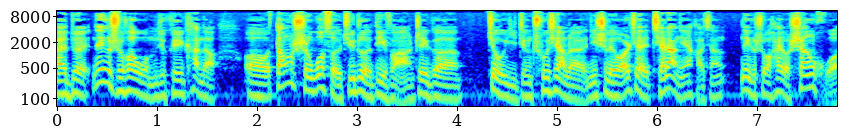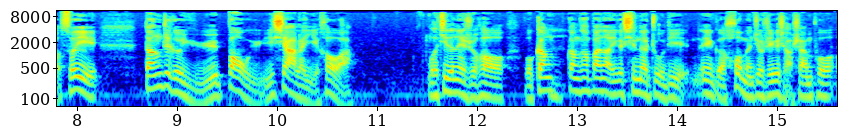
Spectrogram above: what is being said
哎，对，那个时候我们就可以看到，哦、呃，当时我所居住的地方啊，这个就已经出现了泥石流，而且前两年好像那个时候还有山火，所以当这个雨暴雨一下了以后啊，我记得那时候我刚刚刚搬到一个新的驻地，那个后面就是一个小山坡。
